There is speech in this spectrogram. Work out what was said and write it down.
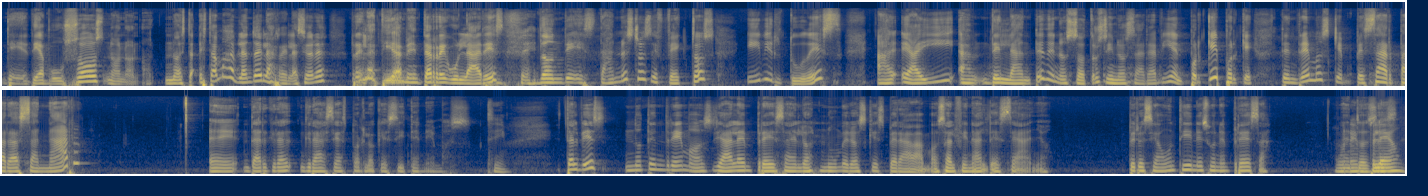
de, de abusos, no, no, no. no estamos hablando de las relaciones relativamente regulares, donde están nuestros defectos y virtudes ahí delante de nosotros y nos hará bien. ¿Por qué? Porque tendremos que empezar para sanar eh, dar gracias por lo que sí tenemos. Sí. Tal vez no tendremos ya la empresa en los números que esperábamos al final de este año, pero si aún tienes una empresa, un empleo,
